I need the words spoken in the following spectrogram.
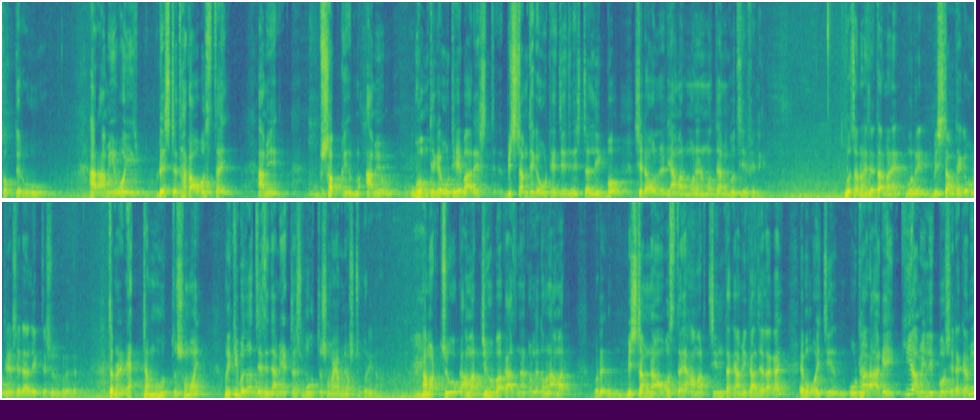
সত্যের হু আর আমি ওই রেস্টে থাকা অবস্থায় আমি সব আমি ঘুম থেকে উঠে বা রেস্ট, বিশ্রাম থেকে উঠে যে জিনিসটা লিখব, সেটা অলরেডি আমার মনের মধ্যে আমি গুছিয়ে ফেলি। গোছানো হয়ে যায়। তার মানে উনি বিশ্রাম থেকে উঠে সেটা লিখতে শুরু করে দেন। তার মানে একটা মুহূর্ত সময়, উনি কী বোঝাতে চেয়েছেন যে আমি একটা মুহূর্ত সময় আমি নষ্ট করি না। আমার চোখ, আমার জিহ্বা কাজ না করলে তখন আমার বিশ্রাম নেওয়া অবস্থায় আমার চিন্তাকে আমি কাজে লাগাই এবং ওই ওঠার আগে কি আমি লিখব সেটাকে আমি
